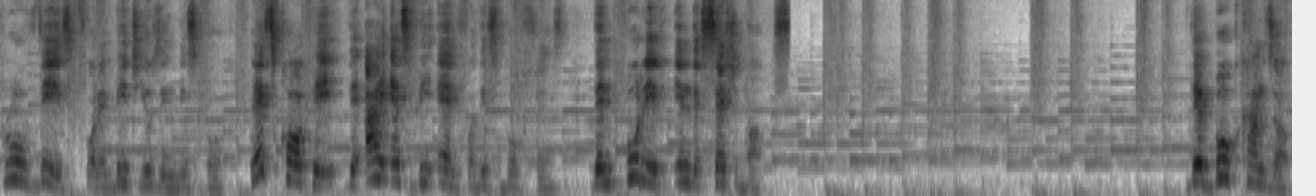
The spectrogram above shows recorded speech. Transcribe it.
prove this for a bit using this book. Let's copy the ISBN for this book first, then put it in the search box. The book comes up.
